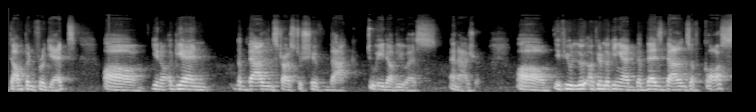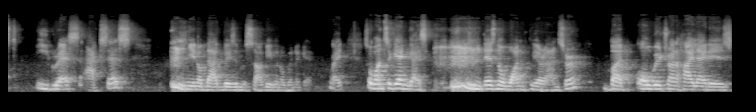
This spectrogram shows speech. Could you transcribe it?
dump and forget, uh, you know, again, the balance starts to shift back to AWS and Azure. Uh, if you look, if you're looking at the best balance of cost, egress, access, you know, Backblaze and Wasabi are going to win again, right? So once again, guys, there's no one clear answer, but all we're trying to highlight is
